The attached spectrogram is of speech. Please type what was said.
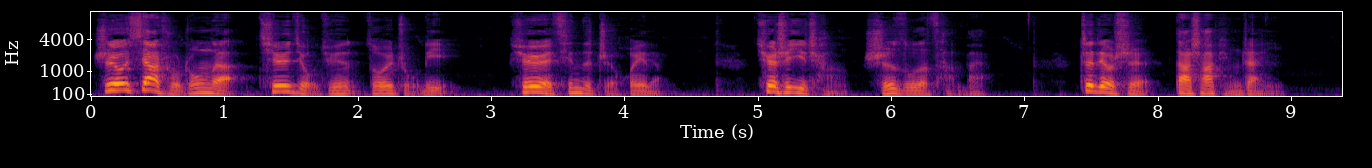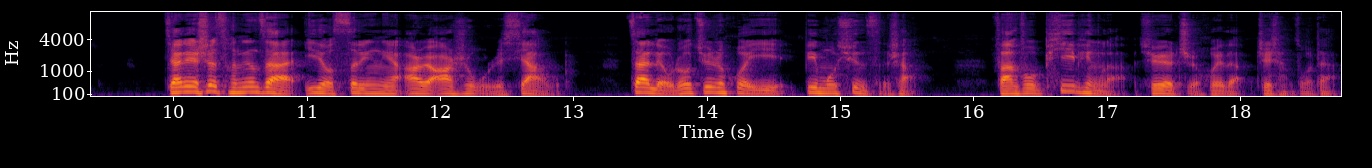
是由下属中的七十九军作为主力，薛岳亲自指挥的，却是一场十足的惨败。这就是大沙坪战役。蒋介石曾经在一九四零年二月二十五日下午，在柳州军事会议闭幕训词上，反复批评了薛岳指挥的这场作战。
